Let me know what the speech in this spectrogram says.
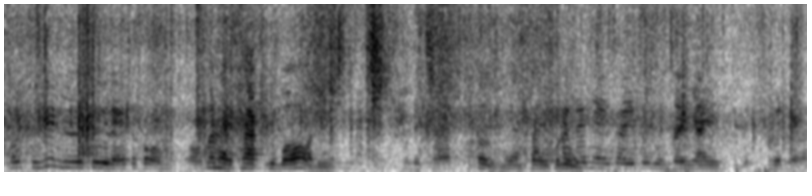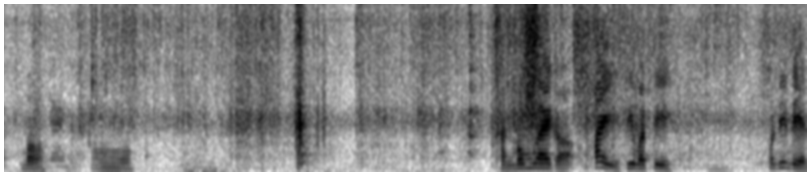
เขาซื้อยืนซื้อไหนแต่เขาออกออกำมามันให้คัดอยู่บ่ดีบ่ได้คาดเออแม่นใส่กระถ้าดูกได้ใหญ่ใส่ผู้คนใส่ใหญ่เบิดเลยล่ะบ่ ใหญ่อ๋อ ขันบ่เมื่อยก็ไปสิวาติพอดีแดด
